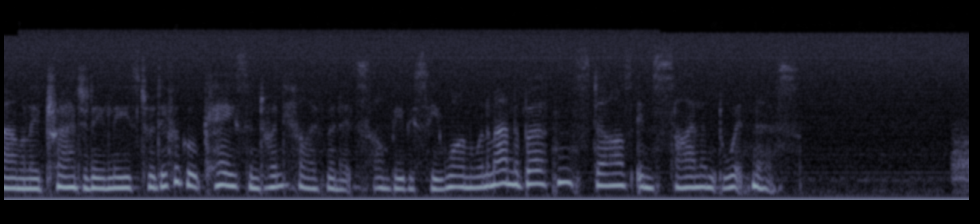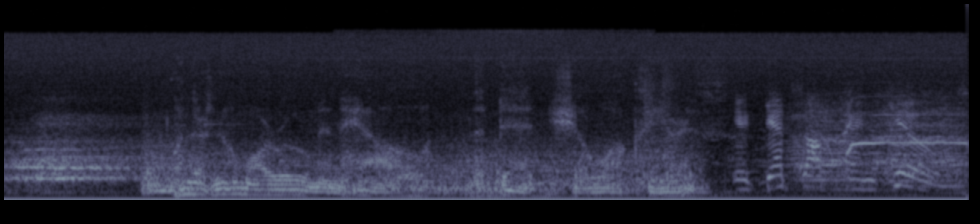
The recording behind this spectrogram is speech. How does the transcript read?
family tragedy leads to a difficult case in 25 minutes on BBC One when Amanda Burton stars in Silent Witness. When there's no more room in hell, the dead shall walk the earth. It gets up and kills.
